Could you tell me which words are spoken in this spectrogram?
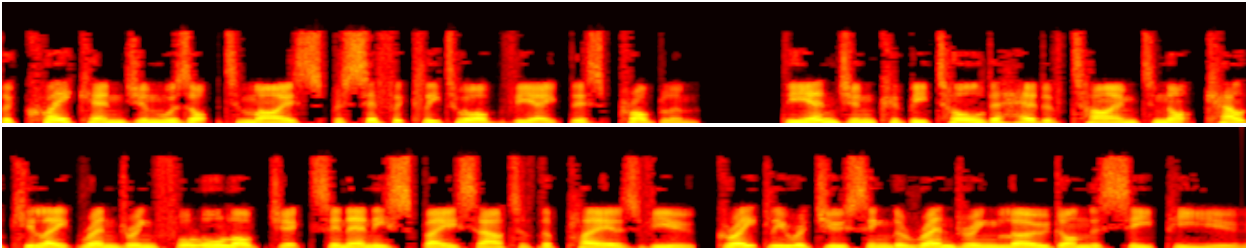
The Quake engine was optimized specifically to obviate this problem. The engine could be told ahead of time to not calculate rendering for all objects in any space out of the player's view, greatly reducing the rendering load on the CPU.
